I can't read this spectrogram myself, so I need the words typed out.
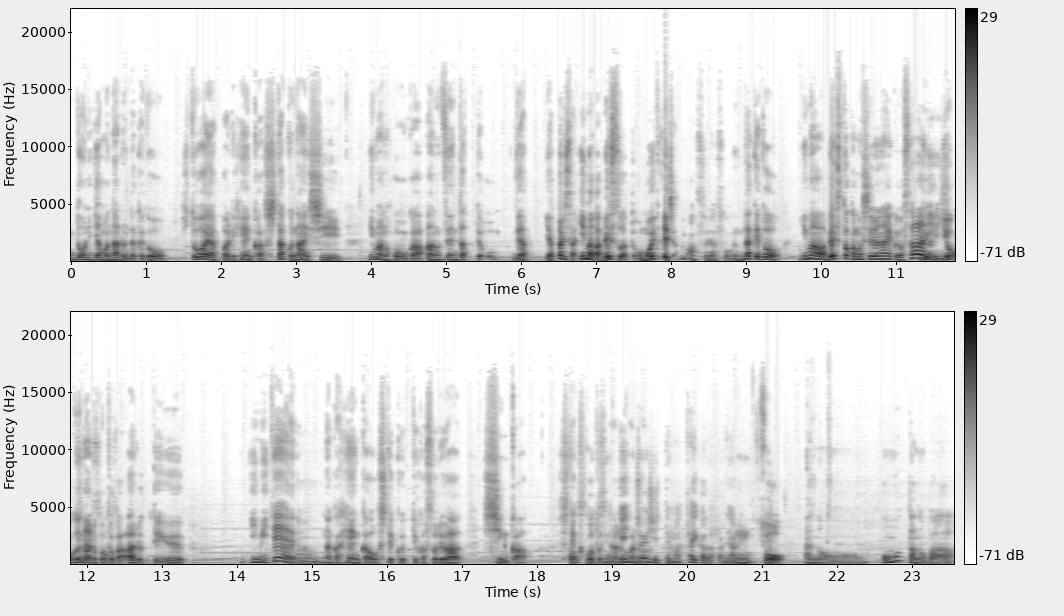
どうにでもなるんだけど人はやっぱり変化したくないし今の方が安全だっておややっぱりさ今がベストだって思いたいじゃん。まあそりゃそうね。だけど今はベストかもしれないけどさらに良くなることがあるっていう意味でうんなんか変化をしていくっていうかそれは進化していくことになるから。そうそうそうってまあ対価だからねある、うん、そあのー思ったのが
